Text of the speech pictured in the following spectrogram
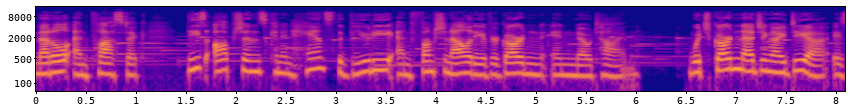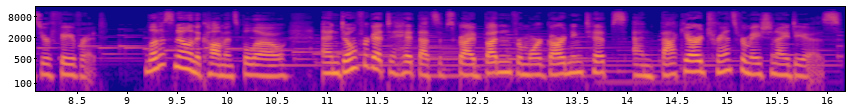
metal, and plastic, these options can enhance the beauty and functionality of your garden in no time. Which garden edging idea is your favorite? Let us know in the comments below, and don't forget to hit that subscribe button for more gardening tips and backyard transformation ideas.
